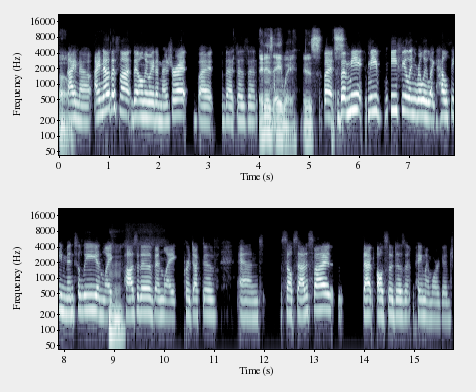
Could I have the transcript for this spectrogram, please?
Um, I know, I know that's not the only way to measure it, but that doesn't. It is a way. It is. But but me me me feeling really like healthy mentally and like mm-hmm. positive and like productive and self satisfied. That also doesn't pay my mortgage.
